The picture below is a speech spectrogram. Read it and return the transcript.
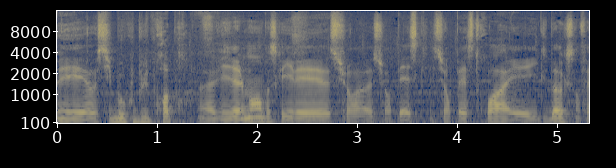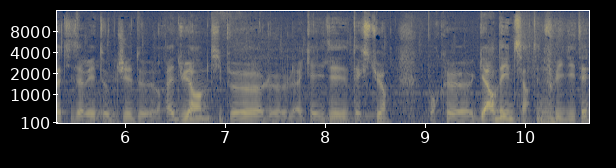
est, est aussi beaucoup plus propre euh, visuellement parce qu'il y avait sur, sur, PS, sur PS3 et Xbox, en fait, ils avaient été obligés de réduire un petit peu le- la qualité des textures pour que, garder une certaine Mm. fluidité.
